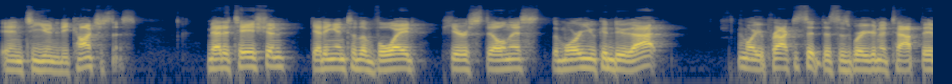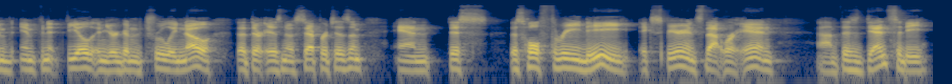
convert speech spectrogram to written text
into unity consciousness? Meditation, getting into the void, pure stillness. The more you can do that, the more you practice it, this is where you're going to tap the infinite field and you're going to truly know that there is no separatism. And this, this whole 3D experience that we're in, um, this density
